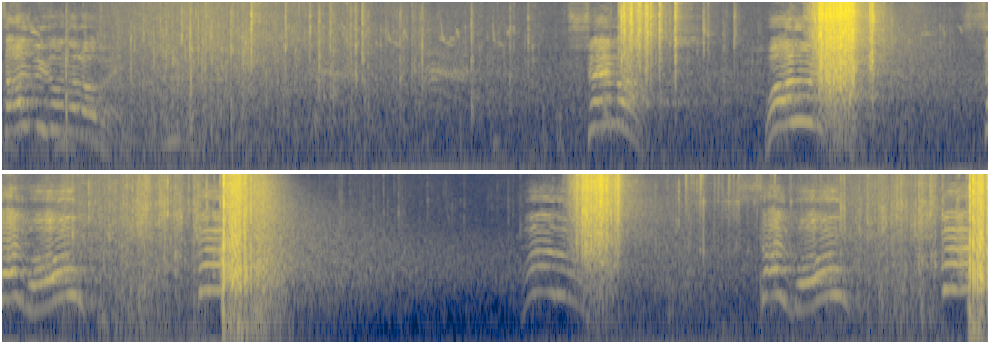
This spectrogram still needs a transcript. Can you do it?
salwy honorowej! Trzema! Ładuj! Salwą! Ładuj! Salwą! Ładuj!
